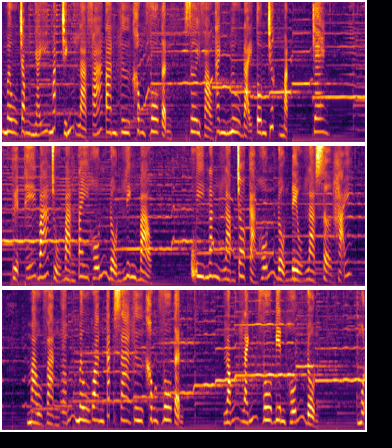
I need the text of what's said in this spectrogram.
mâu trong nháy mắt chính là phá tan hư không vô tận, Rơi vào thanh ngưu đại tôn trước mặt. Chen Tuyệt thế bá chủ bàn tay hốn đồn linh bảo. Uy năng làm cho cả hốn độn đều là sợ hãi. Màu vàng ấm mâu quang cắt ra hư không vô tận. Lóng lánh vô biên hốn độn. Một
